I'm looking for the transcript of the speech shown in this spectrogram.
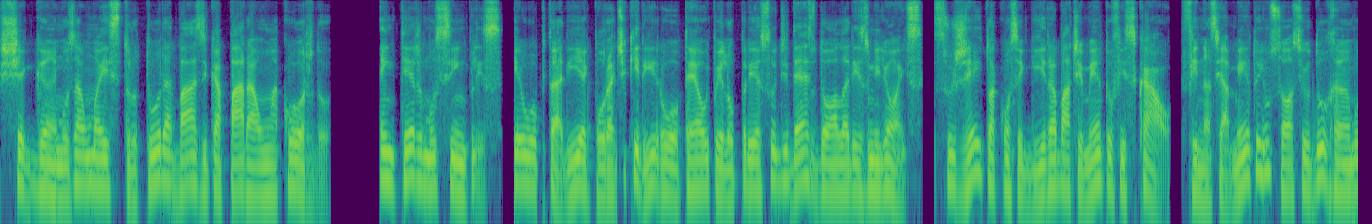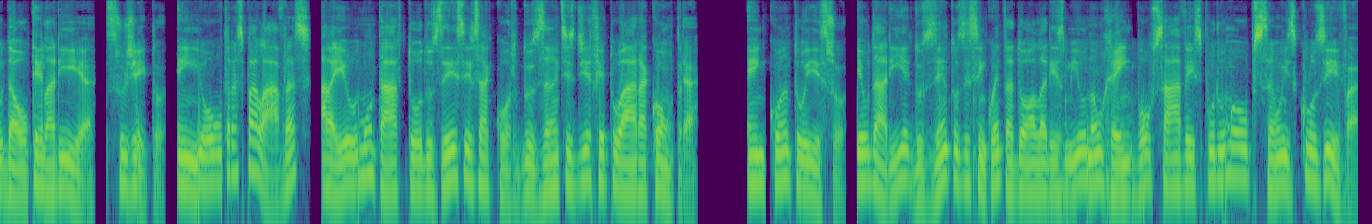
chegamos a uma estrutura básica para um acordo. Em termos simples, eu optaria por adquirir o hotel pelo preço de 10 dólares milhões, sujeito a conseguir abatimento fiscal, financiamento e um sócio do ramo da hotelaria, sujeito, em outras palavras, a eu montar todos esses acordos antes de efetuar a compra. Enquanto isso, eu daria 250 dólares mil não reembolsáveis por uma opção exclusiva.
